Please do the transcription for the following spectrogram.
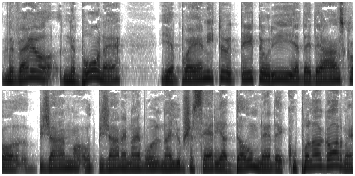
ne vejo, ne bo ne. Je po eni te, te teoriji, je, da je dejansko pižam, od pižame najbolj najljubša serija Dome, ne, da je kupola gor. Ne.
